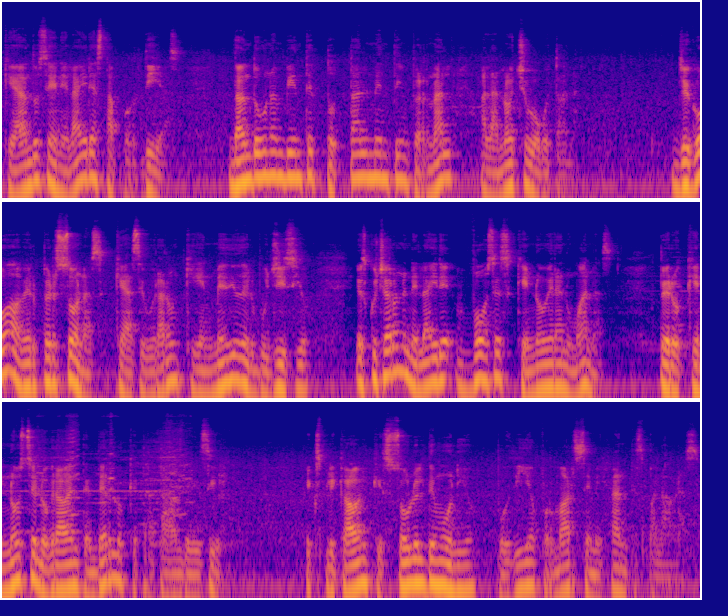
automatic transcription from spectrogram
quedándose en el aire hasta por días, dando un ambiente totalmente infernal a la noche bogotana. Llegó a haber personas que aseguraron que en medio del bullicio escucharon en el aire voces que no eran humanas, pero que no se lograba entender lo que trataban de decir explicaban que solo el demonio podía formar semejantes palabras.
